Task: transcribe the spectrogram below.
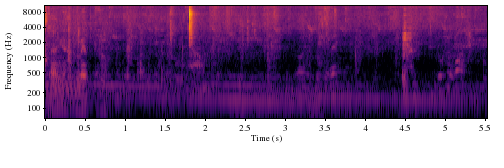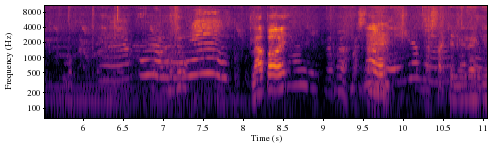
sa gamit Napa oi? Basta. Basta kini lagi.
